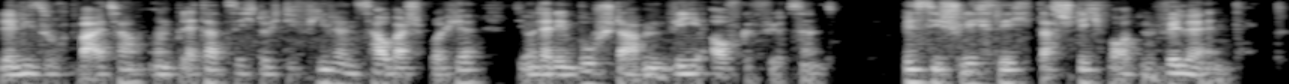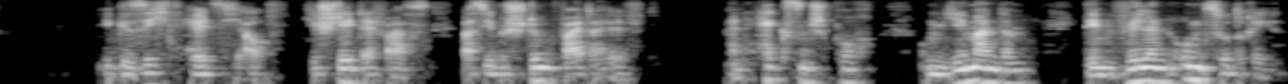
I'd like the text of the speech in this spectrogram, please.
Lilly sucht weiter und blättert sich durch die vielen Zaubersprüche, die unter dem Buchstaben W aufgeführt sind bis sie schließlich das Stichwort Wille entdeckt. Ihr Gesicht hält sich auf. Hier steht etwas, was ihr bestimmt weiterhilft. Ein Hexenspruch, um jemandem den Willen umzudrehen.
